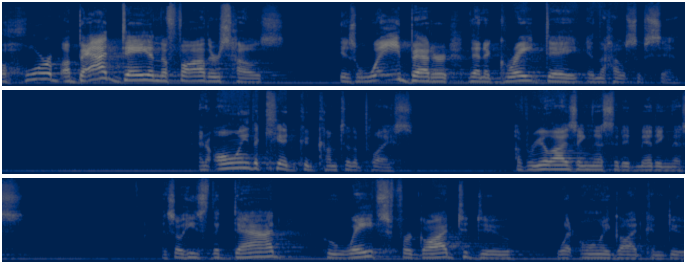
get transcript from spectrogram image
a, horrible, a bad day in the Father's house is way better than a great day in the house of sin. And only the kid could come to the place of realizing this and admitting this. And so he's the dad who waits for God to do what only God can do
